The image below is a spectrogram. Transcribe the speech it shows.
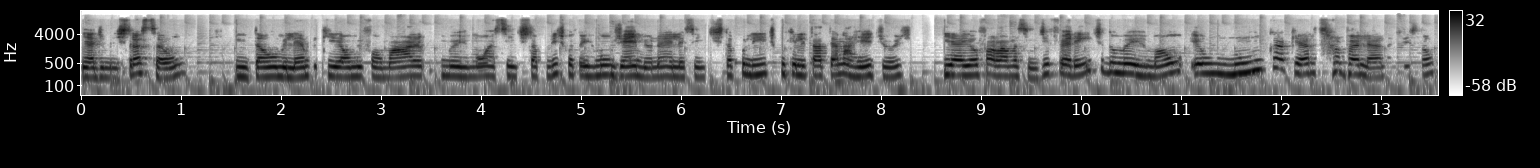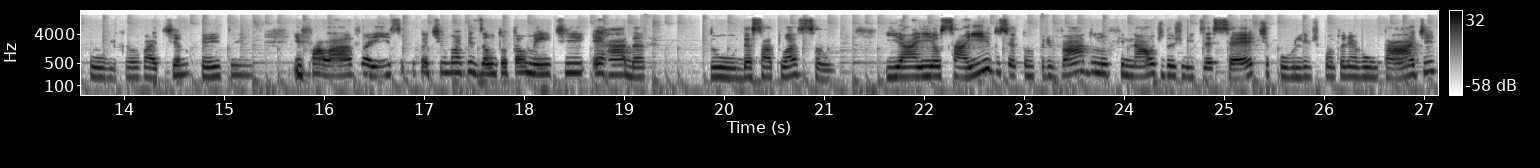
em administração, então eu me lembro que ao me formar, meu irmão é cientista político, eu tenho um irmão gêmeo, né? Ele é cientista político, que ele está até na rede hoje. E aí eu falava assim, diferente do meu irmão, eu nunca quero trabalhar na gestão pública. Eu batia no peito e, e falava isso porque eu tinha uma visão totalmente errada, né? Do, dessa atuação. E aí eu saí do setor privado no final de 2017, por livre espontânea vontade,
